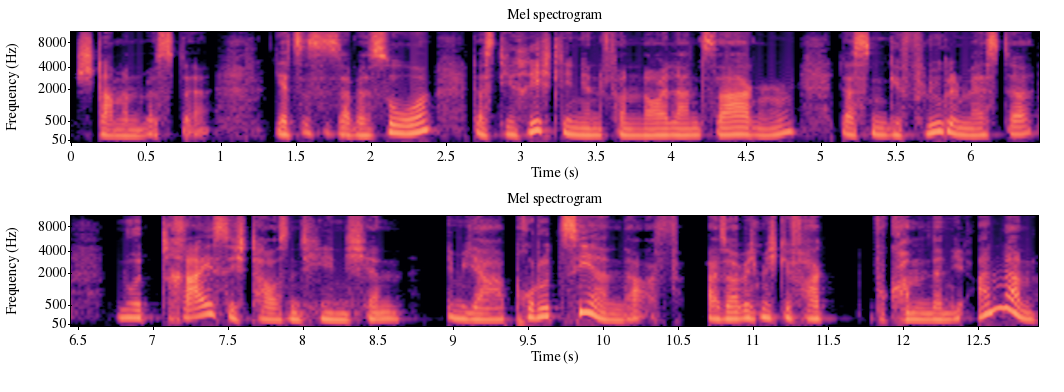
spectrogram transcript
stammen müsste. Jetzt ist es aber so, dass die Richtlinien von Neuland sagen, dass ein Geflügelmester nur 30.000 Hähnchen im Jahr produzieren darf. Also habe ich mich gefragt, wo kommen denn die anderen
